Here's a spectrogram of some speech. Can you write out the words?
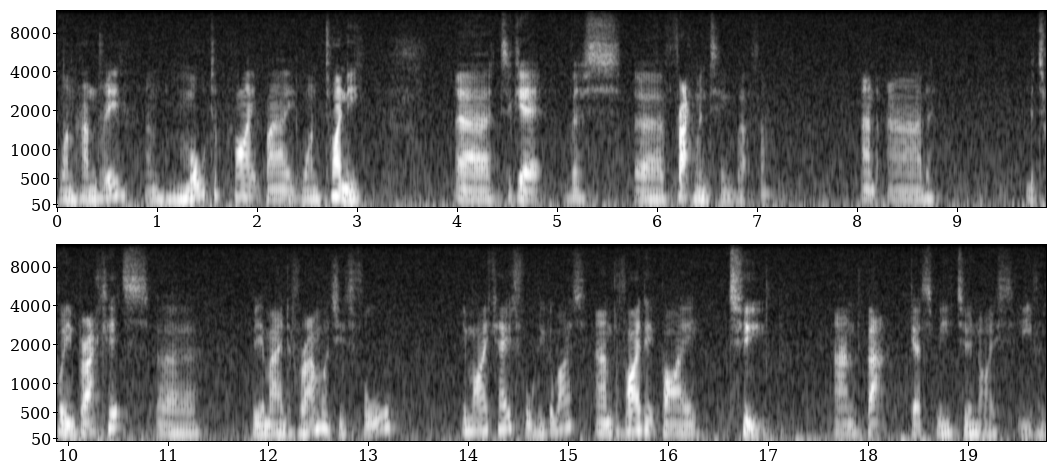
100 and multiply it by 120 uh, to get this uh, fragmenting buffer and add between brackets uh, the amount of RAM which is 4 in my case 4 gigabytes and divide it by 2 and that gets me to a nice even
